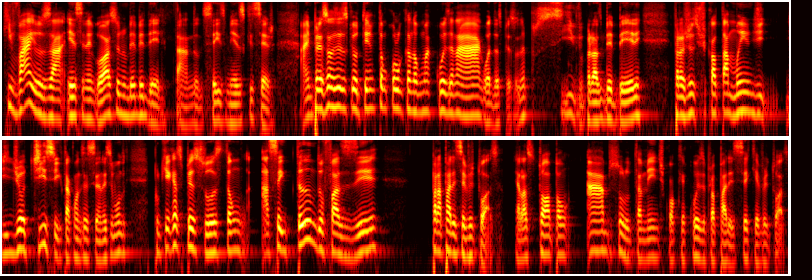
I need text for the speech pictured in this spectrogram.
Que vai usar esse negócio no bebê dele, tá? De seis meses que seja. A impressão às vezes que eu tenho é que estão colocando alguma coisa na água das pessoas. Não é possível para elas beberem para justificar o tamanho de, de idiotice que está acontecendo nesse mundo. Por que, que as pessoas estão aceitando fazer para parecer virtuosa? Elas topam absolutamente qualquer coisa para parecer que é virtuosa.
